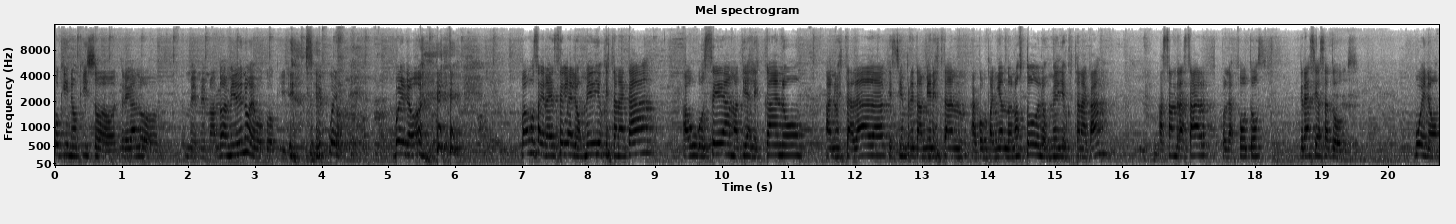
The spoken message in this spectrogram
Coqui no quiso entregarlo, me, mandó a mí de nuevo, Coqui, se fue. Bueno, vamos a agradecerle a los medios que están acá, a Hugo Sea, a Matías Lescano, a nuestra Dada, que siempre también están acompañándonos, todos los medios que están acá, a Sandra Sar con las fotos, gracias a todos. Bueno,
